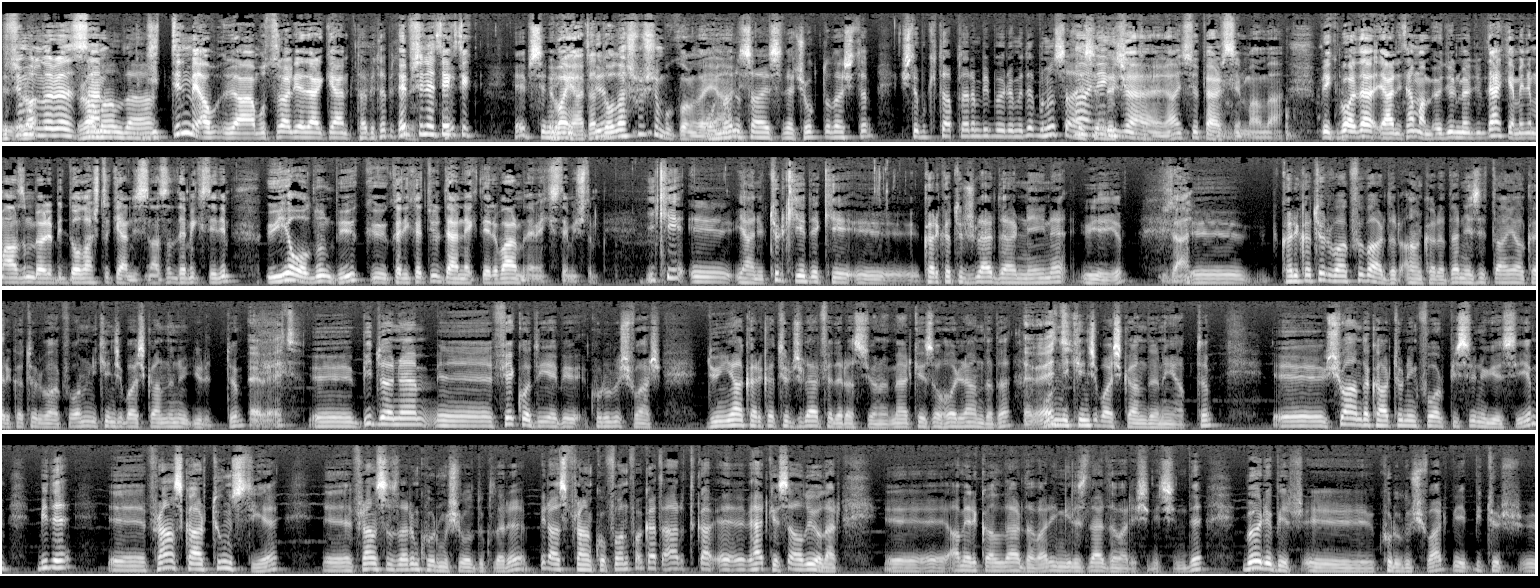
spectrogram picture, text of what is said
Bütün Ra- bunlara sen Ramallah. gittin mi Av- ya, Avustralya derken? Tabii tabii. tabii. Hepsine tek tek Hepsine bayağı da gittim. dolaşmışsın bu konuda Onların yani. sayesinde çok dolaştım. İşte bu kitapların bir bölümü de bunun Ha, sayesinde ne çıktı. güzel. Ay süpersin valla. Peki bu arada yani tamam ödül ödül derken benim ağzım böyle bir dolaştı kendisine. Aslında demek istediğim üye olduğun büyük e, karikatür dernekleri var mı demek istemiştim. İki e, yani Türkiye'deki e, Karikatürcüler Derneği'ne üyeyim. Güzel. E, Karikatür Vakfı vardır Ankara'da. Nezih Danyal Karikatür Vakfı. Onun ikinci başkanlığını yürüttüm. Evet. E, bir dönem e, FECO diye bir kuruluş var. Dünya Karikatürcüler Federasyonu. Merkezi Hollanda'da. Evet. Onun ikinci başkanlığını yaptım. E, şu anda Cartooning for Peace'in üyesiyim. Bir de e, France Cartoons diye e, Fransızların kurmuş oldukları biraz frankofon fakat artık e, herkesi alıyorlar. E, Amerikalılar da var, İngilizler de var işin içinde. Böyle bir e, kuruluş var. Bir, bir tür e,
